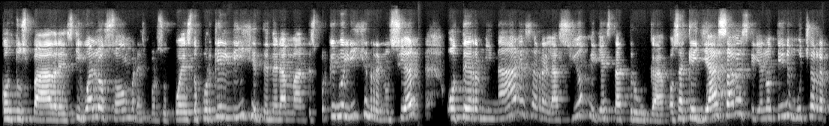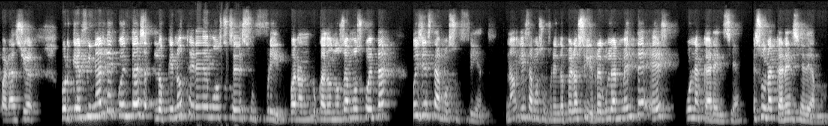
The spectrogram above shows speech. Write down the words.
con tus padres. Igual los hombres, por supuesto. ¿Por qué eligen tener amantes? ¿Por qué no eligen renunciar o terminar esa relación que ya está trunca? O sea, que ya sabes que ya no tiene mucha reparación. Porque al final de cuentas, lo que no queremos es sufrir. Bueno, cuando nos damos cuenta, pues ya estamos sufriendo, ¿no? Ya estamos sufriendo. Pero sí, regularmente es una carencia. Es una carencia de amor.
